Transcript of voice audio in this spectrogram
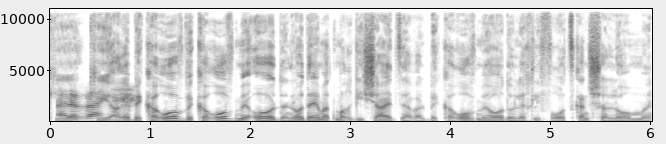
כי, הלוואי. כי הרי בקרוב, בקרוב מאוד, אני לא יודע אם את מרגישה את זה, אבל בקרוב מאוד הולך לפרוץ כאן שלום אה,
